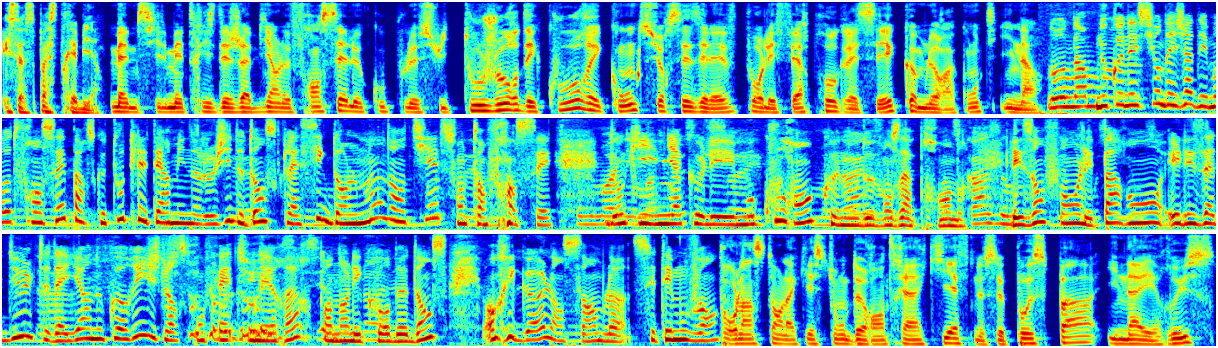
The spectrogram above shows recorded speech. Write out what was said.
et ça se passe très bien. Même s'ils maîtrisent déjà bien le français, le couple suit toujours des cours et compte sur ses élèves pour les faire progresser, comme le raconte Ina. Nous connaissions déjà des mots de français parce que toutes les terminologies de danse classique dans le monde entier sont en français. Donc il n'y a que les mots courants que nous devons apprendre. Les enfants, les parents et les adultes d'ailleurs nous corrigent lorsqu'on fait une erreur pendant les cours de danse. On rigole ensemble, c'est émouvant. Pour l'instant, la question de rentrer à Kiev ne se pose pas. Ina est russe.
